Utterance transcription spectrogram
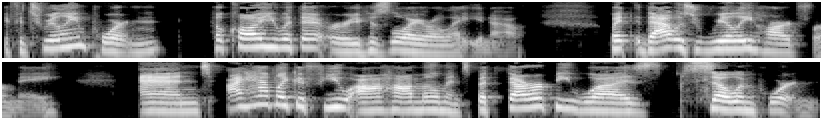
If it's really important, he'll call you with it or his lawyer will let you know. But that was really hard for me. And I had like a few aha moments, but therapy was so important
